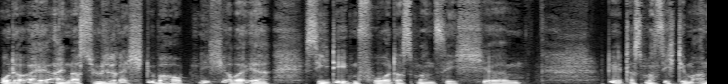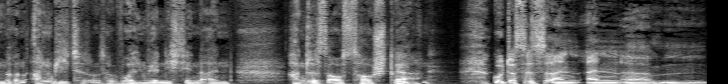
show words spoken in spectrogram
oder ein Asylrecht überhaupt nicht, aber er sieht eben vor, dass man sich äh, dass man sich dem anderen anbietet. Und da wollen wir nicht in einen Handelsaustausch treten. Ja. Gut, das ist ein, ein ähm,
